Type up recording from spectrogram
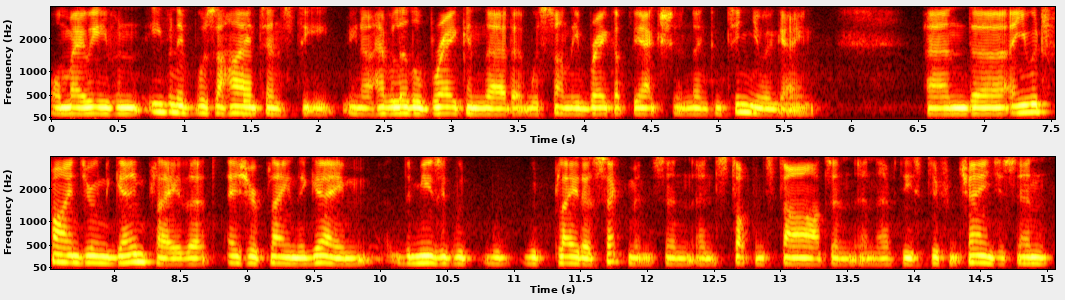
or maybe even even if it was a high intensity, you know, have a little break in there that would suddenly break up the action and then continue again. And, uh, and you would find during the gameplay that as you're playing the game, the music would, would, would play those segments and, and stop and start and, and have these different changes. And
